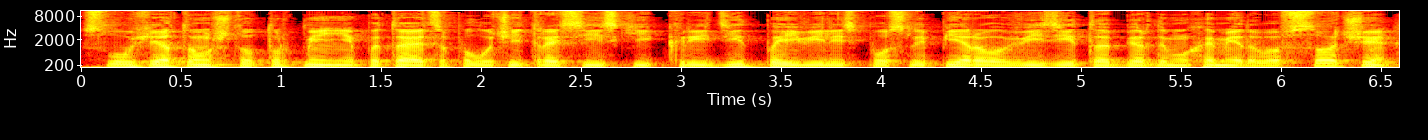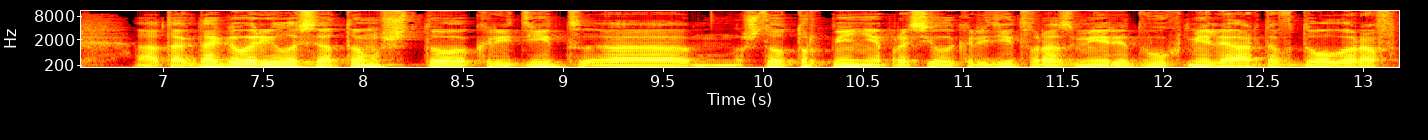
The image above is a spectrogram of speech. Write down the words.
Слухи о том, что Туркмения пытается получить российский кредит, появились после первого визита Берды Мухамедова в Сочи, а тогда говорилось о том, что кредит, э, что Туркмения просила кредит в размере 2 миллиардов долларов.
